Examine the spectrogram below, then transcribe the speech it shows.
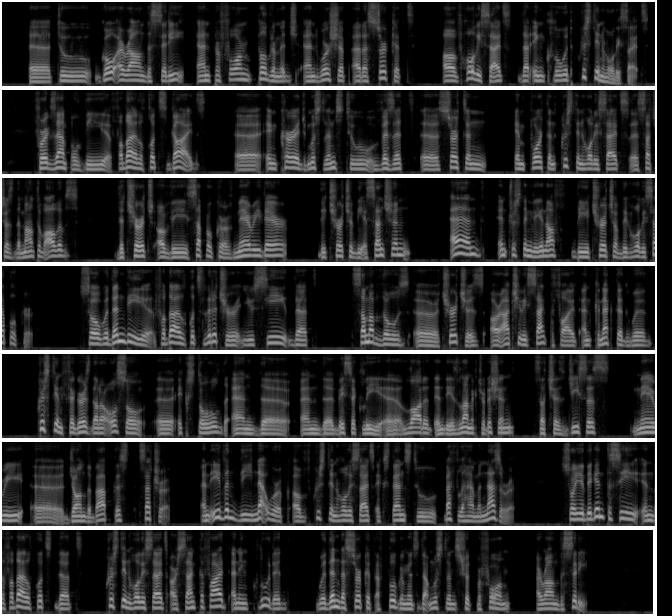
uh, to go around the city and perform pilgrimage and worship at a circuit of holy sites that include Christian holy sites. For example, the Fadail al-Quds guides uh, encourage Muslims to visit uh, certain important Christian holy sites, uh, such as the Mount of Olives, the Church of the Sepulchre of Mary there, the Church of the Ascension, and interestingly enough, the Church of the Holy Sepulchre. So within the Fada al-Quds literature, you see that some of those uh, churches are actually sanctified and connected with Christian figures that are also uh, extolled and uh, and uh, basically uh, lauded in the Islamic tradition, such as Jesus, Mary, uh, John the Baptist, etc. And even the network of Christian holy sites extends to Bethlehem and Nazareth. So you begin to see in the Fada al-Quds that Christian holy sites are sanctified and included within the circuit of pilgrimage that Muslims should perform around the city.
